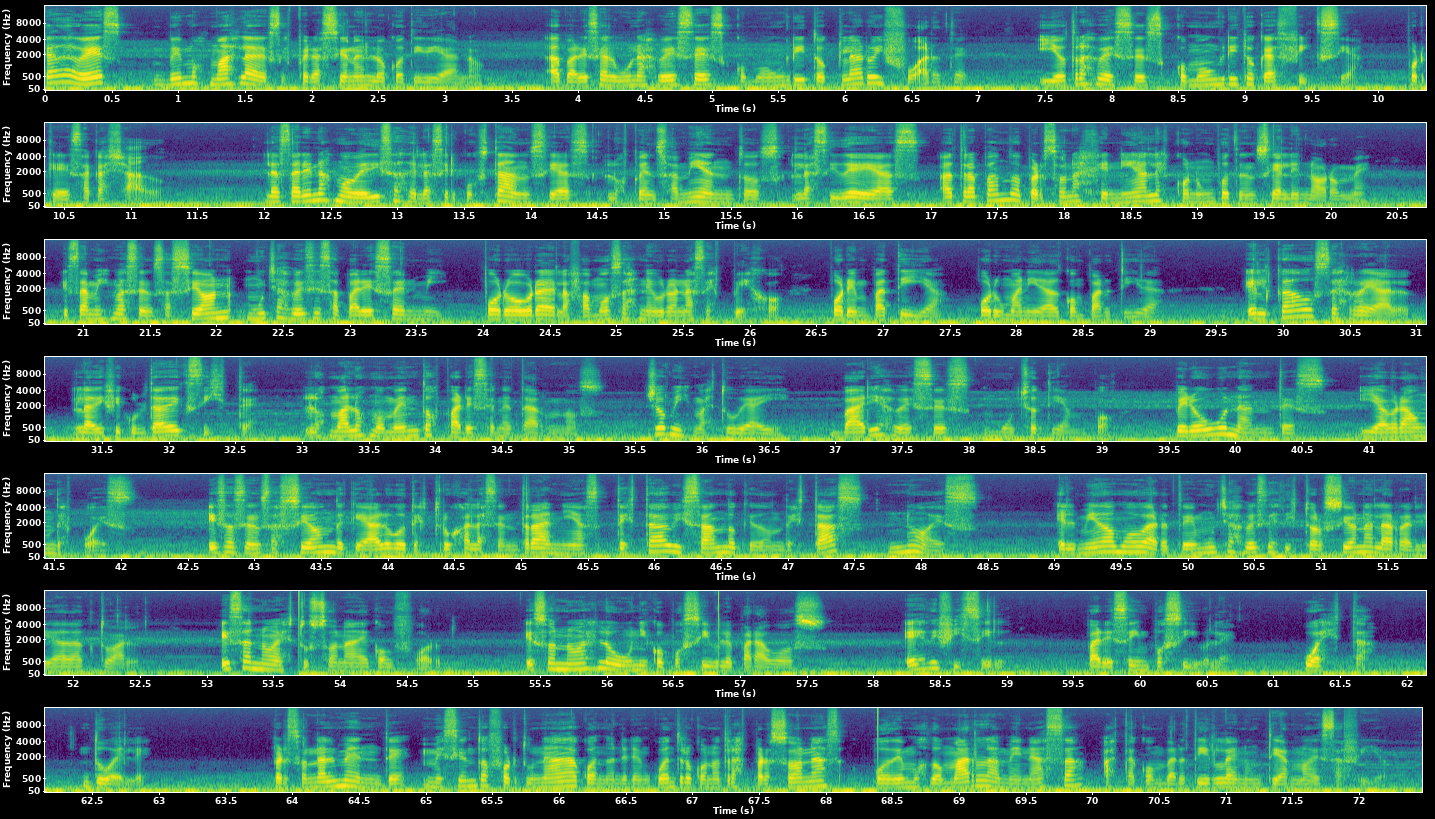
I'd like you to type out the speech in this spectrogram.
Cada vez vemos más la desesperación en lo cotidiano. Aparece algunas veces como un grito claro y fuerte, y otras veces como un grito que asfixia, porque es acallado. Las arenas movedizas de las circunstancias, los pensamientos, las ideas, atrapando a personas geniales con un potencial enorme. Esa misma sensación muchas veces aparece en mí, por obra de las famosas neuronas espejo, por empatía, por humanidad compartida. El caos es real, la dificultad existe, los malos momentos parecen eternos. Yo misma estuve ahí, varias veces, mucho tiempo, pero hubo un antes y habrá un después. Esa sensación de que algo te estruja las entrañas te está avisando que donde estás no es. El miedo a moverte muchas veces distorsiona la realidad actual. Esa no es tu zona de confort. Eso no es lo único posible para vos. Es difícil, parece imposible, cuesta, duele. Personalmente, me siento afortunada cuando en el encuentro con otras personas podemos domar la amenaza hasta convertirla en un tierno desafío.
